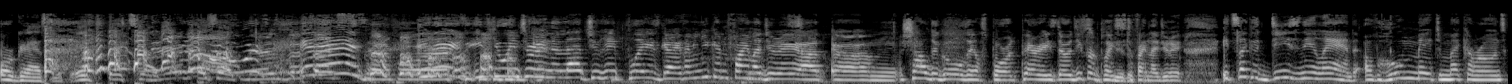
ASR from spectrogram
orgasmic. It, it's like There you go. it's like There's the It sex is. metaphor. It is. If you enter in a Ladurée place, guys, I mean, you can find Ladurée at um, Charles de Gaulle Airport, Paris. There are different places to find Ladurée. It's like a Disneyland of homemade macarons,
